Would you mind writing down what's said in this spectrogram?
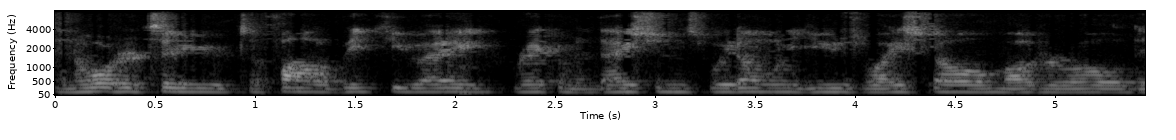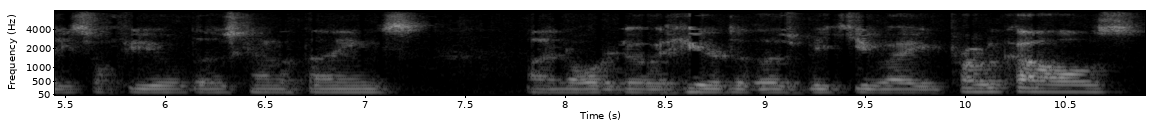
in order to, to follow BQA recommendations, we don't want to use waste oil, motor oil, diesel fuel, those kind of things uh, in order to adhere to those BQA protocols.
